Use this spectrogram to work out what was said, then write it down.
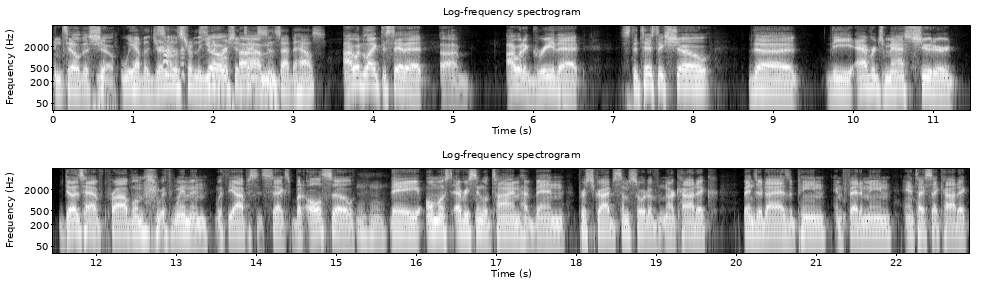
until this show. We have a journalist from the So, University of Texas um, inside the house. I would like to say that uh, I would agree that statistics show the the average mass shooter does have problems with women with the opposite sex, but also they almost every single time have been prescribed some sort of narcotic, benzodiazepine, amphetamine, antipsychotic,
